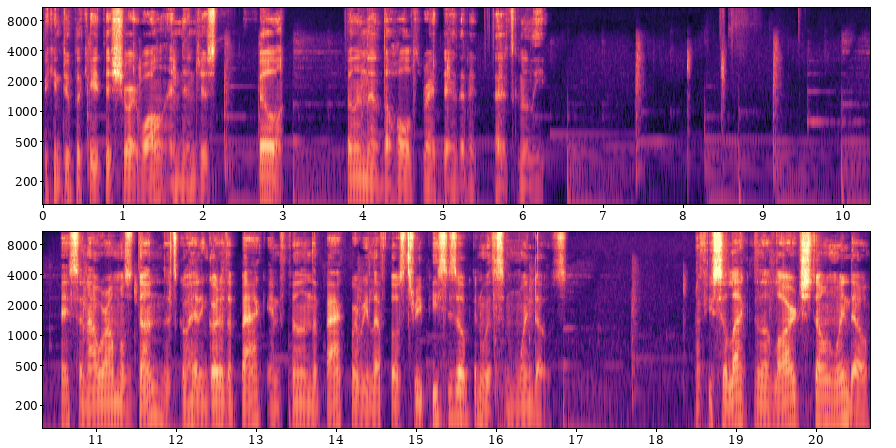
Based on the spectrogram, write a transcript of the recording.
We can duplicate this short wall and then just fill fill in the, the holes right there that it that it's going to leave. Okay, so now we're almost done. Let's go ahead and go to the back and fill in the back where we left those three pieces open with some windows. If you select the large stone window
